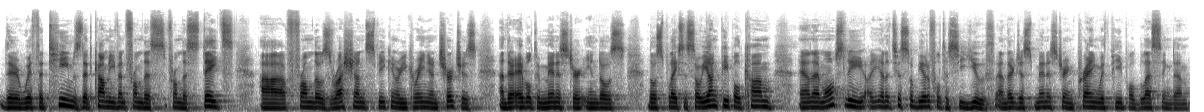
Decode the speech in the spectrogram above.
there with the teams that come even from this from the states. Uh, from those Russian speaking or Ukrainian churches, and they're able to minister in those, those places. So young people come, and they're mostly, and it's just so beautiful to see youth, and they're just ministering, praying with people, blessing them.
